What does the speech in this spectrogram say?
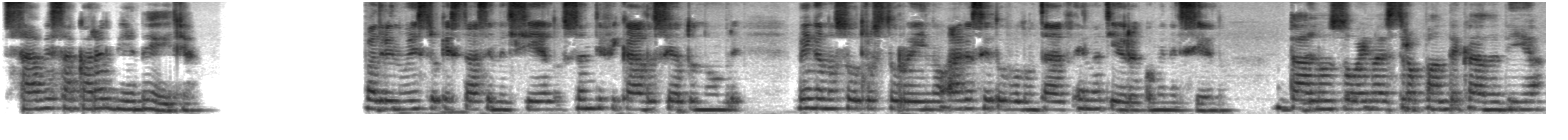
sabe sacar el bien de ella. Padre nuestro que estás en el cielo, santificado sea tu nombre. Venga a nosotros tu reino, hágase tu voluntad en la tierra como en el cielo. Danos hoy nuestro pan de cada día,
